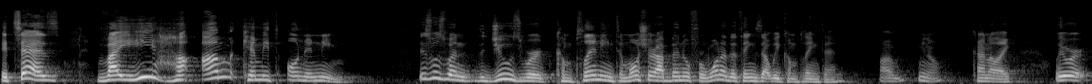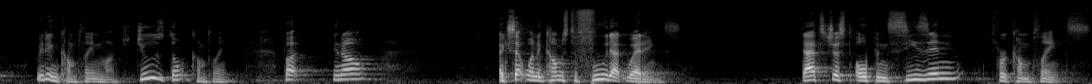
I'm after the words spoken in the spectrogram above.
it says, Vayhi ha'am kemit onenim. This was when the Jews were complaining to Moshe Rabbeinu for one of the things that we complained to him. Um, you know, kind of like we were, we didn't complain much. Jews don't complain, but you know, except when it comes to food at weddings. That's just open season for complaints,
